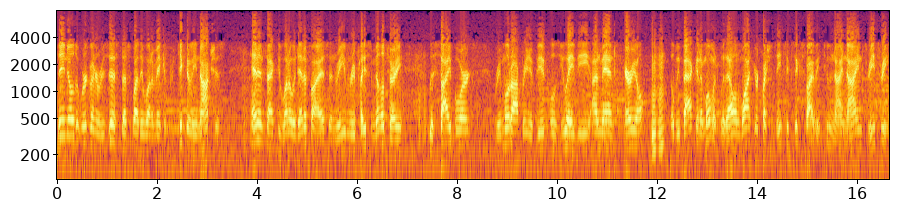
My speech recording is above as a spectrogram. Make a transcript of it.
they know that we're going to resist. That's why they want to make it particularly noxious. And in fact, they want to identify us and even replace the military with cyborgs, remote operated vehicles, UAV, unmanned aerial. Mm-hmm. They'll be back in a moment with Alan Watt. Your questions, 866-582-9933.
